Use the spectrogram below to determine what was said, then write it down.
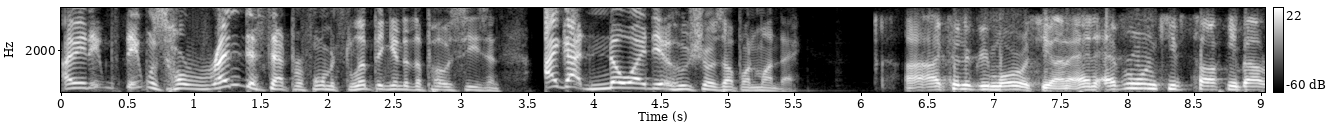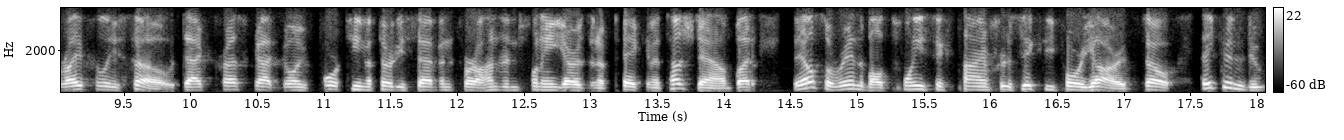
I mean, it, it was horrendous that performance limping into the postseason. I got no idea who shows up on Monday. I couldn't agree more with you. And everyone keeps talking about, rightfully so, Dak Prescott going 14 to 37 for 128 yards and a pick and a touchdown. But they also ran the ball 26 times for 64 yards. So they couldn't do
